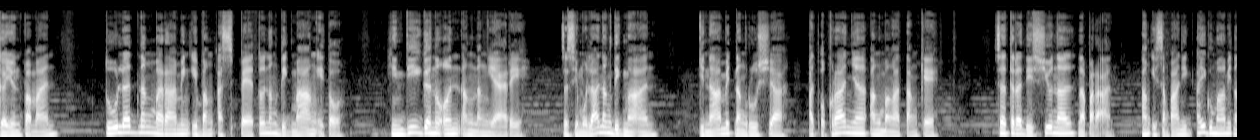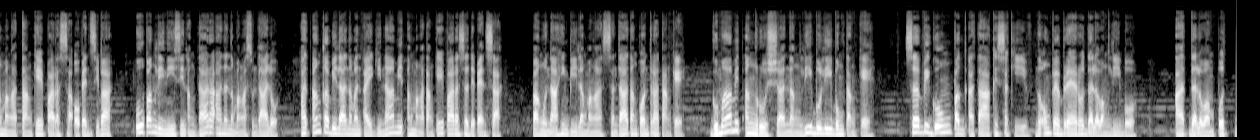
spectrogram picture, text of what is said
Gayunpaman, tulad ng maraming ibang aspeto ng digmaang ito, hindi ganoon ang nangyari. Sa simula ng digmaan, ginamit ng Rusya at Ukranya ang mga tangke sa tradisyonal na paraan. Ang isang panig ay gumamit ng mga tangke para sa opensiba upang linisin ang daraanan ng mga sundalo at ang kabila naman ay ginamit ang mga tangke para sa depensa, pangunahing bilang mga sandatang kontra-tangke. Gumamit ang Rusya ng libu-libong tangke sa bigong pag-atake sa Kiev noong Pebrero 2000 at 22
